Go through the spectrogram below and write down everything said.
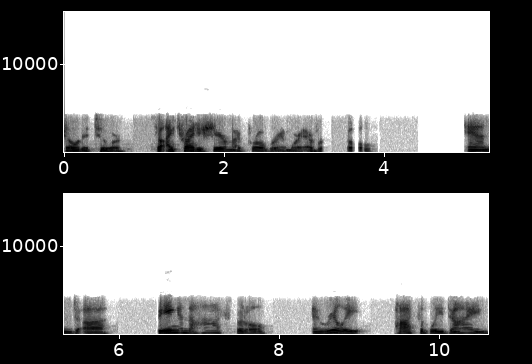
showed it to her. So I try to share my program wherever I go. And uh, being in the hospital and really possibly dying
